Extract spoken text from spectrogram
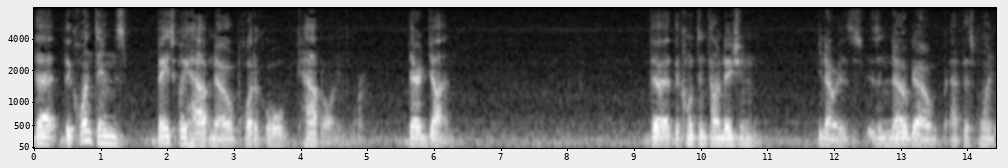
that the Clintons basically have no political capital anymore they're done. The the Clinton Foundation, you know, is is a no go at this point,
